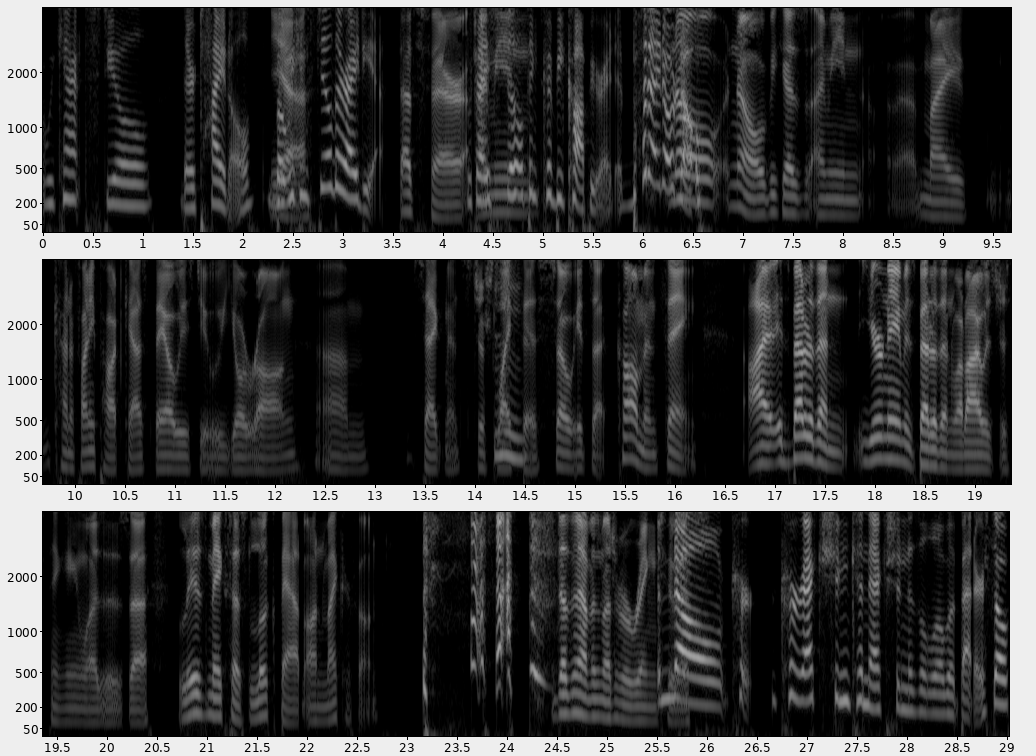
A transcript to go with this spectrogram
we can't steal their title, but we can steal their idea. That's fair. which I, still mean, think could be copyrighted, but I don't know. no, no, because I mean, uh, my kind of funny podcast, they always do "You're Wrong" um, segments, just like Mm. this. So it's a common thing. I, it's better than your name is better than what I was just thinking was is uh, Liz makes us look bad on microphone. It doesn't have as much of a ring to it. No, cor- correction connection is a little bit better. So,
